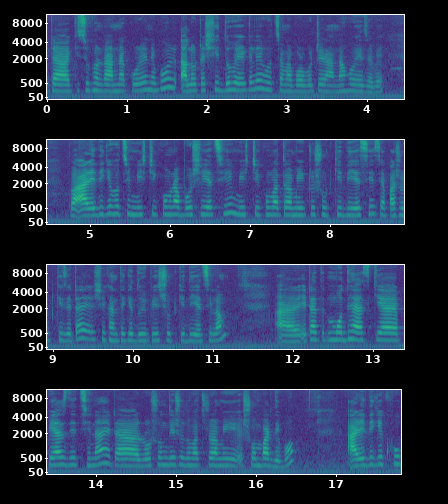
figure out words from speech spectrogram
এটা কিছুক্ষণ রান্না করে নেব। আলুটা সিদ্ধ হয়ে গেলে হচ্ছে আমার বরবটি রান্না হয়ে যাবে। তো আর এদিকে হচ্ছে মিষ্টি কুমড়া বসিয়েছি। মিষ্টি কুমড়াতে আমি একটু শুটকি দিয়েছি, চাপা শুটকি যেটা, সেখান থেকে দুই পিস শুটকি দিয়েছিলাম। আর এটার মধ্যে আজকে পেঁয়াজ দিচ্ছি না, এটা রসুন দিয়ে শুধুমাত্র আমি সোমবার দেব। আর এদিকে খুব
